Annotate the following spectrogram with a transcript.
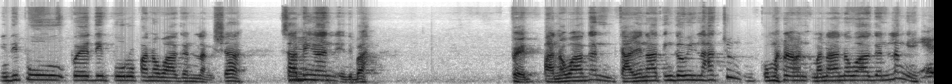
Hindi po pwedeng puro panawagan lang siya. Sabi nga, eh, di ba? Pwede, panawagan, kaya natin gawin lahat yun. Kung mana- mananawagan lang eh. Eh,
